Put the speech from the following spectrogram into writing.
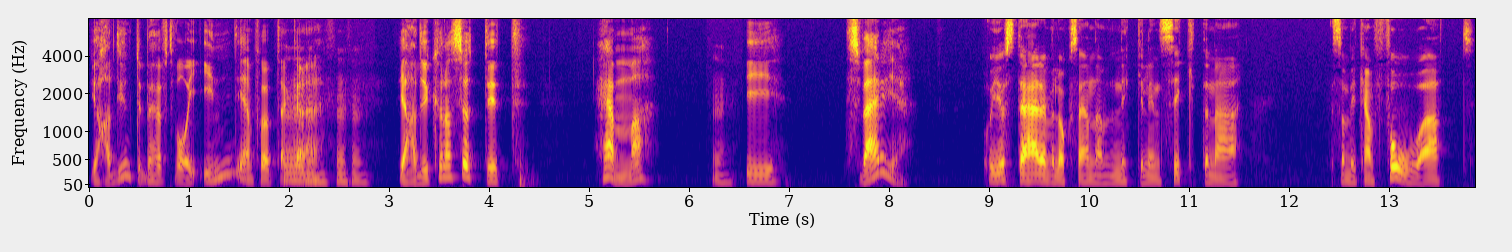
jag hade ju inte behövt vara i Indien för att upptäcka det här. Mm. Jag hade ju kunnat suttit hemma mm. i Sverige. Och just det här är väl också en av nyckelinsikterna som vi kan få att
